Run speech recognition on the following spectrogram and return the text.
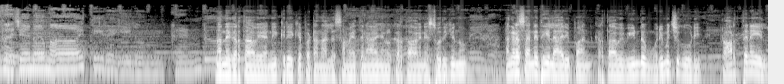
വചനമായി തിരയിലും നന്ദി കർത്താവെ അനുഗ്രഹിക്കപ്പെട്ട നല്ല സമയത്തിനായി ഞങ്ങൾ കർത്താവിനെ സ്തുതിക്കുന്നു. അങ്ങയുടെ സന്നിധിയിലായിരിക്കാൻ കർത്താവ് വീണ്ടും ഒരുമിച്ച് കൂടി പ്രാർത്ഥനയിൽ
